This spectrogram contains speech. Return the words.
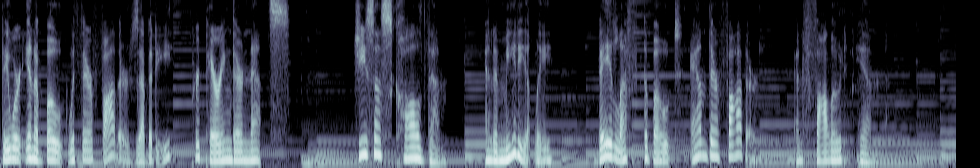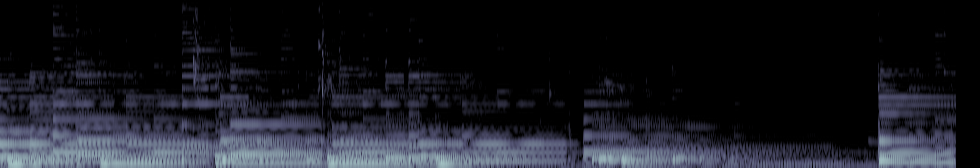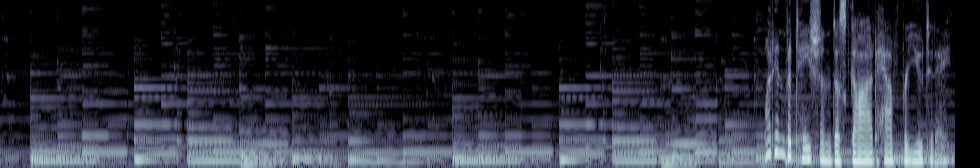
They were in a boat with their father, Zebedee, preparing their nets. Jesus called them, and immediately they left the boat and their father and followed him. What invitation does God have for you today?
